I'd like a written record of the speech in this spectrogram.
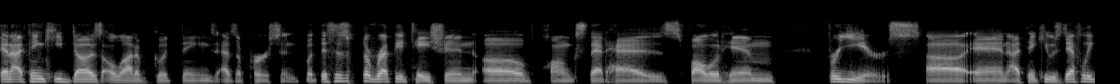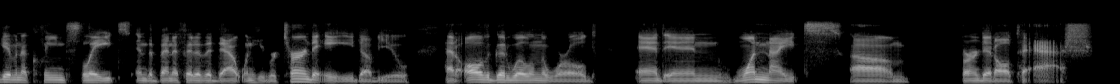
and I think he does a lot of good things as a person, but this is a reputation of Punk's that has followed him for years. Uh, and I think he was definitely given a clean slate and the benefit of the doubt when he returned to AEW, had all the goodwill in the world, and in one night, um, burned it all to ash.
